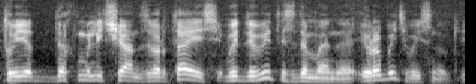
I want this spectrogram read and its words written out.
То я до хмельничан звертаюсь, ви дивитесь до мене і робіть висновки.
